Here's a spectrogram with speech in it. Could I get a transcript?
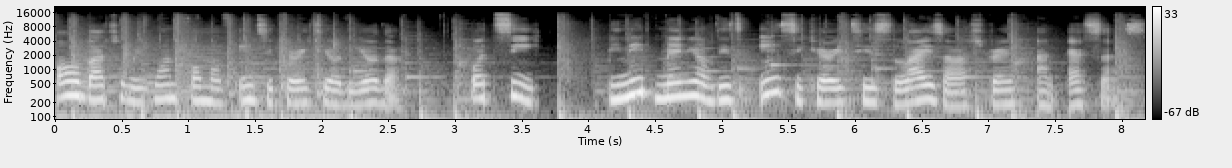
all battle with one form of insecurity or the other. But see, beneath many of these insecurities lies our strength and essence,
